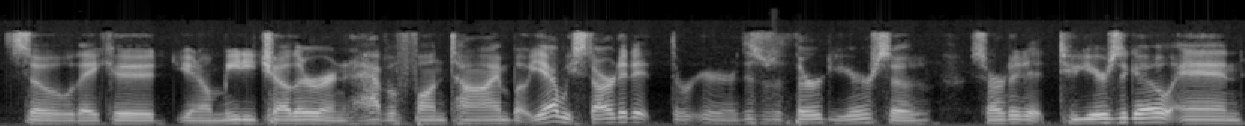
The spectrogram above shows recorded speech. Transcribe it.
so they could you know meet each other and have a fun time. But yeah we started it th- this was the third year so started it two years ago and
